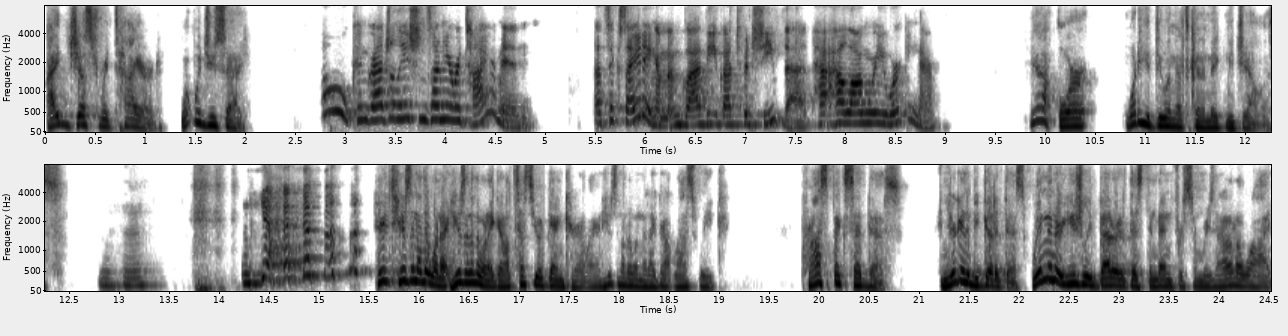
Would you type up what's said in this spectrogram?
I just retired. What would you say? Oh, congratulations on your retirement. That's exciting. I'm, I'm glad that you got to achieve that. How, how long were you working there? Yeah. Or what are you doing that's going to make me jealous? Mm-hmm. yeah. here's, here's another one. Here's another one I got. I'll test you again, Caroline. Here's another one that I got last week. Prospect said this, and you're going to be good at this. Women are usually better at this than men for some reason. I don't know why.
